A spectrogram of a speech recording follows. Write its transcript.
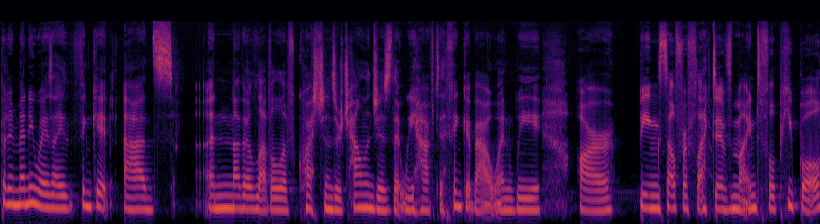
But in many ways, I think it adds another level of questions or challenges that we have to think about when we are being self reflective, mindful people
